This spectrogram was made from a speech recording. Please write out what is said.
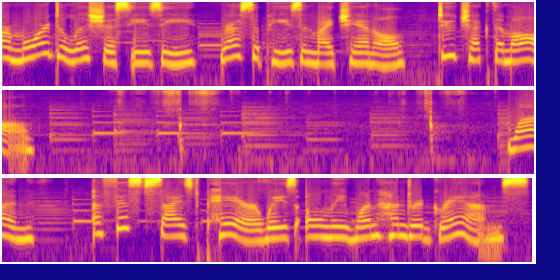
Are more delicious easy recipes in my channel, do check them all. 1. A fist-sized pear weighs only 100 grams.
